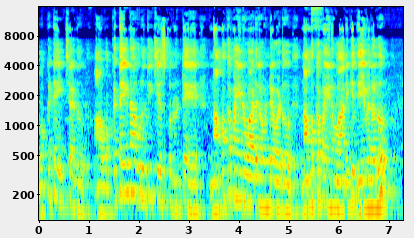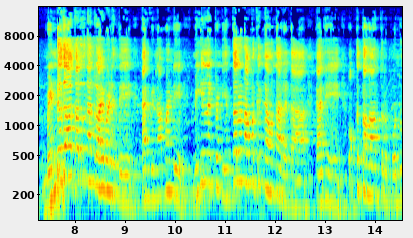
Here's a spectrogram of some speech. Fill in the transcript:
ఒక్కటే ఇచ్చాడు. ఆ ఒక్కటైనా వృద్ధి చేసుకుని ఉంటే నమ్మకమైన వాడిగా ఉండేవాడు. నమ్మకమైన వానికి దీవెనలు మెండుగా కలుగునని రాయబడింది. కానీ మీరు నమ్మండి మిగిలినటువంటి ఇద్దరు నమ్మకంగా ఉన్నారట. కానీ ఒక్క తలాంతులు పొందు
